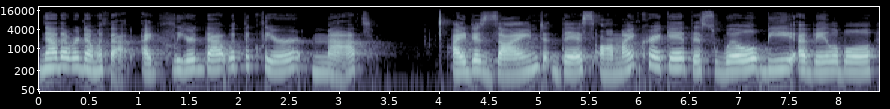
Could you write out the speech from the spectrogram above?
now that we're done with that, I cleared that with the clear matte. I designed this on my Cricut. This will be available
